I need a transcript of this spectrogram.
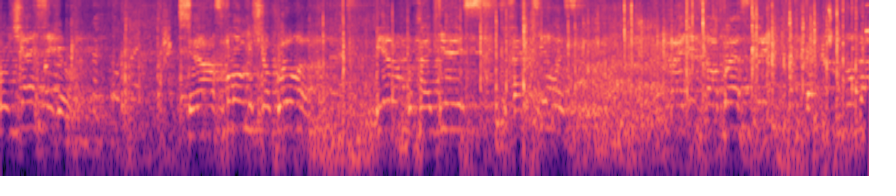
участников. Сегодня нас много еще было. Первым бы хотелось, хотелось наградить за Best 3.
